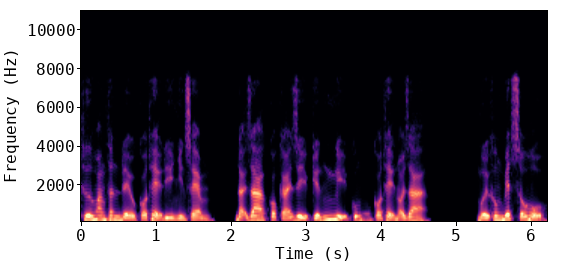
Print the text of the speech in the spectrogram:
thư hoang thân đều có thể đi nhìn xem, đại gia có cái gì kiến nghị cũng có thể nói ra. Mười không biết xấu hổ.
